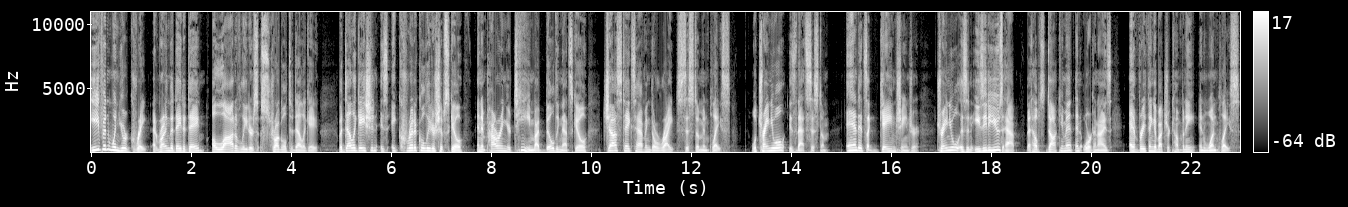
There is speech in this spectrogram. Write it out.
Even when you're great at running the day to day, a lot of leaders struggle to delegate. But delegation is a critical leadership skill, and empowering your team by building that skill just takes having the right system in place. Well, Trainual is that system, and it's a game changer. Trainual is an easy to use app that helps document and organize everything about your company in one place.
